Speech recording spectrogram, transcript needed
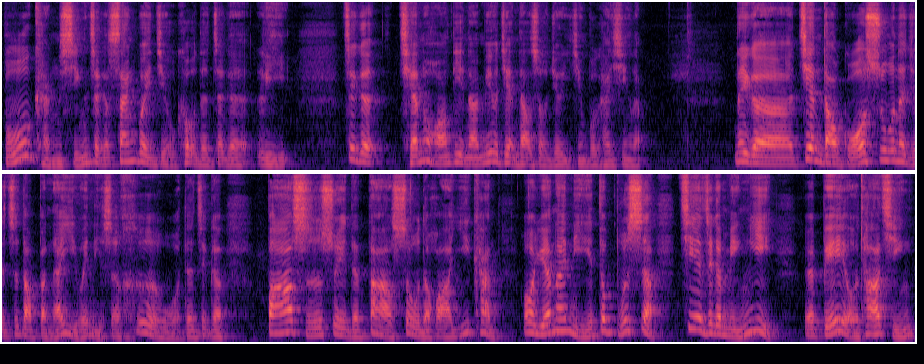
不肯行这个三跪九叩的这个礼，这个乾隆皇帝呢没有见他的时候就已经不开心了，那个见到国书呢就知道，本来以为你是贺我的这个。八十岁的大寿的话，一看哦，原来你都不是啊，借这个名义，呃，别有他情，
